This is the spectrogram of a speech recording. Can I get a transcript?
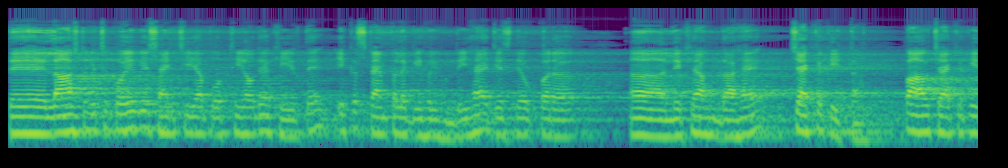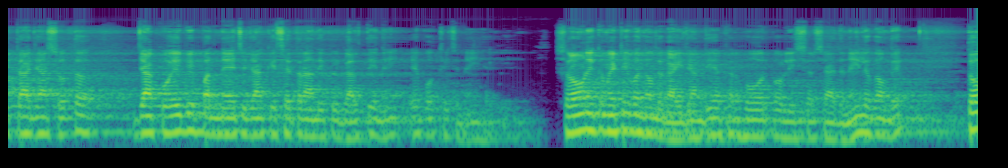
ਤੇ ਲਾਸਟ ਵਿੱਚ ਕੋਈ ਵੀ ਸੈਂਚੀ ਜਾਂ ਪੋਥੀ ਆ ਉਹਦੇ ਅਖੀਰ ਤੇ ਇੱਕ ਸਟੈਂਪ ਲੱਗੀ ਹੋਈ ਹੁੰਦੀ ਹੈ, ਜਿਸ ਦੇ ਉੱਪਰ ਲਿਖਿਆ ਹੁੰਦਾ ਹੈ ਚੈੱਕ ਕੀਤਾ। ਭਾਵ ਚੈੱਕ ਕੀਤਾ ਜਾਂ ਸ਼ੁੱਧ ਜਾਂ ਕੋਈ ਵੀ ਪੰਨੇ 'ਚ ਜਾਂ ਕਿਸੇ ਤਰ੍ਹਾਂ ਦੀ ਕੋਈ ਗਲਤੀ ਨਹੀਂ, ਇਹ ਪੋਥੀ 'ਚ ਨਹੀਂ ਹੈਗੀ। ਸ਼੍ਰੋਮਣੀ ਕਮੇਟੀ ਵੱਲੋਂ ਲਗਾਈ ਜਾਂਦੀ ਹੈ, ਫਿਰ ਹੋਰ ਪਬਲਿਸ਼ਰ ਸ਼ਾਇਦ ਨਹੀਂ ਲਗਾਉਂਦੇ। ਤੋ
